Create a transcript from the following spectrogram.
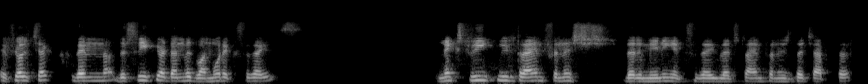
if you'll check, then this week you're done with one more exercise. Next week we'll try and finish the remaining exercise. Let's try and finish the chapter.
